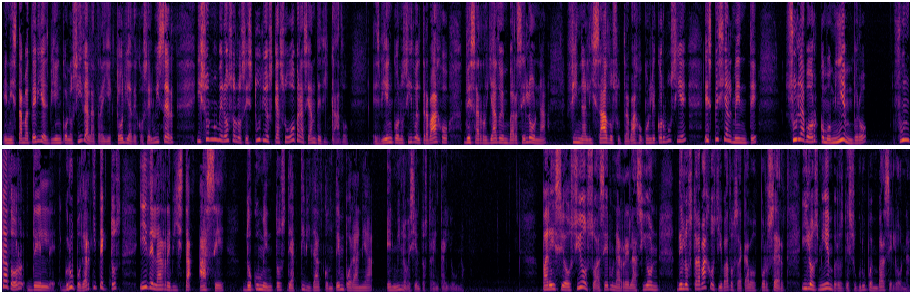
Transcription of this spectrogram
En esta materia es bien conocida la trayectoria de José Luis Sert y son numerosos los estudios que a su obra se han dedicado. Es bien conocido el trabajo desarrollado en Barcelona, finalizado su trabajo con Le Corbusier, especialmente su labor como miembro fundador del grupo de arquitectos y de la revista AC, Documentos de Actividad Contemporánea, en 1931. parece ocioso hacer una relación de los trabajos llevados a cabo por CERT y los miembros de su grupo en Barcelona.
